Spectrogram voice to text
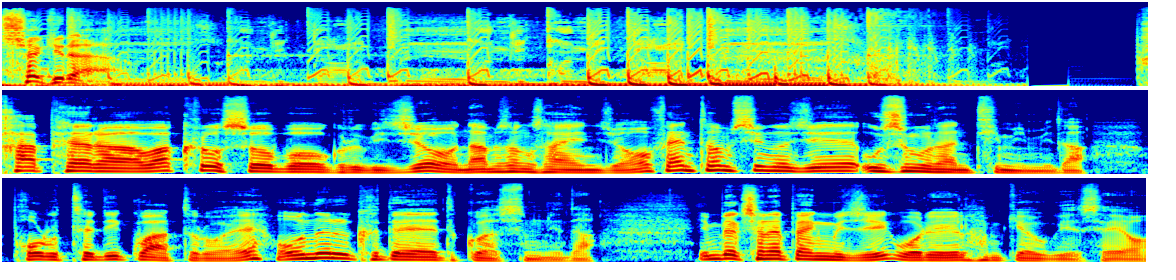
책이라. 파페라와 크로스오버 그룹이죠. 남성 4인조 팬텀 싱어즈의 우승을 한 팀입니다. 포르테 디 콰트로의 오늘 그대 듣고 왔습니다. 임백천의 백뮤직 월요일 함께하고 계세요.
